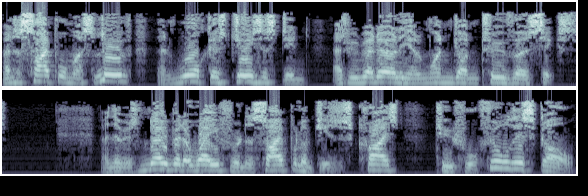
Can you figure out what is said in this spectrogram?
A disciple must live and walk as Jesus did, as we read earlier in 1 John 2 verse 6. And there is no better way for a disciple of Jesus Christ to fulfill this goal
